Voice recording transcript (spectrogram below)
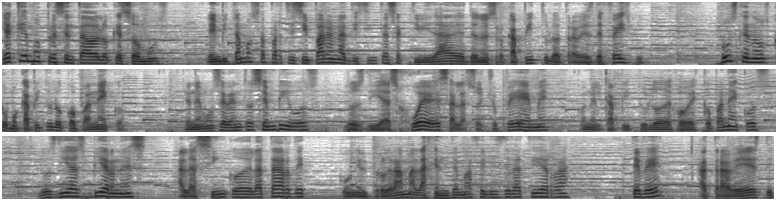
Ya que hemos presentado lo que somos, le invitamos a participar en las distintas actividades de nuestro capítulo a través de Facebook. Búsquenos como capítulo Copaneco. Tenemos eventos en vivos los días jueves a las 8 pm con el capítulo de Jóvenes Copanecos, los días viernes a las 5 de la tarde con el programa La gente más feliz de la Tierra TV a través de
